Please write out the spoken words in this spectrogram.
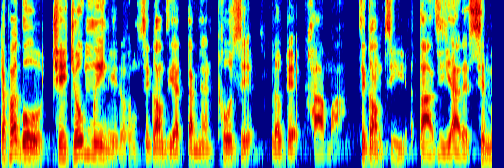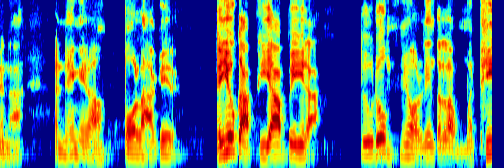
တစ်ဖက်ကိုခြေကျုံမိနေတော့စစ်ကောင်စီကတံပြန်ထိုးစစ်လုပ်တဲ့အခါမှာစစ်ကောင်စီအသာကြီးရတဲ့စစ်မျက်နှာအနေငယ်တော့ပေါ်လာခဲ့တယ်တရုတ်ကဖိအားပေးတာသူတို့မျော်လင့်တဲ့လောက်မထီ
